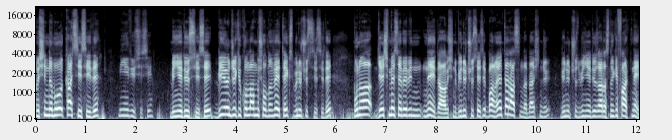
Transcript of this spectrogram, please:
Abi şimdi bu kaç cc'ydi? 1700 cc. 1700 cc. Bir önceki kullanmış olduğum VTX 1300 cc'di. Buna geçme sebebin neydi abi? Şimdi 1300 cc bana yeter aslında. Ben şimdi 1300-1700 arasındaki fark ne?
